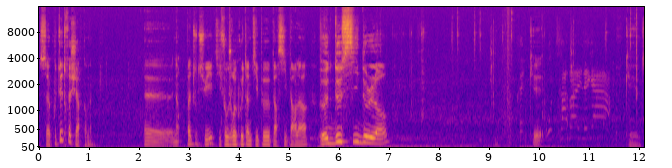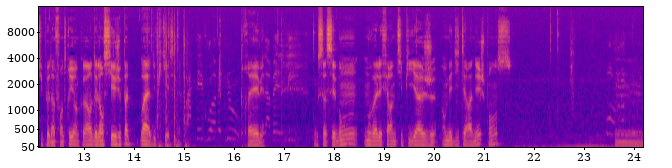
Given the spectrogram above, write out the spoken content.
Ça a coûté très cher, quand même. Euh, non, pas tout de suite. Il faut que je recrute un petit peu par-ci, par-là. Euh, de ci, de là. Ok. Ok, un petit peu d'infanterie encore. Des lanciers, j'ai pas de... Ouais, des piquets, c'est bien. Très bien. Donc ça, c'est bon. On va aller faire un petit pillage en Méditerranée, je pense. Hmm.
